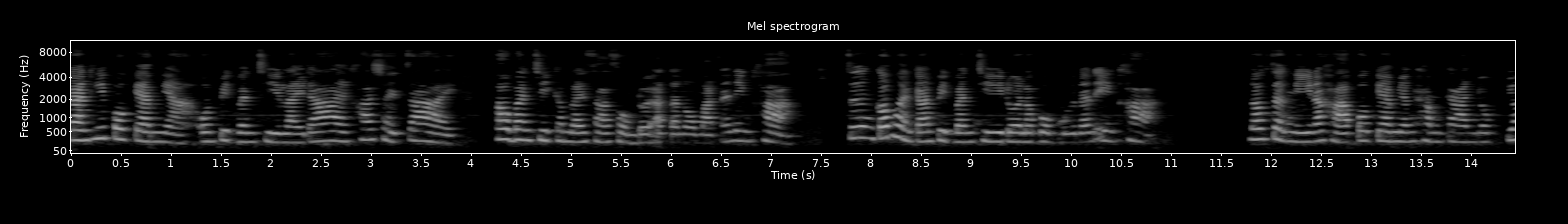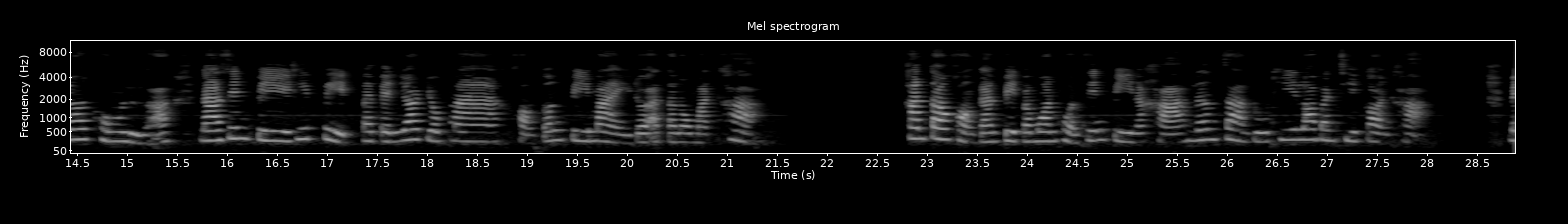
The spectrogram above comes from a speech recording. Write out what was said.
การที่โปรแกรมเนี่ยโอนปิดบัญชีรายได้ ค่าใช้จ่าย เข้าบัญชีกำไรสะสมโดยอัตโนมัตินั่นเองค่ะ ซึ่งก็เหมือนการปิดบัญชีโดยระบบมือนั่นเองค่ะ นอกจากนี้นะคะ โปรแกรมยังทำการยกยอดคงเหลือ นาสิ้นปีที่ปิดไปเป็นยอดยกมาของต้นปีใหม่โดยอัตโนมัติค่ะ ขั้นตอนของการปิดประมวลผลสิ้นปีนะคะ เริ่มจากดูที่รอบบัญชีก่อนค่ะ เม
